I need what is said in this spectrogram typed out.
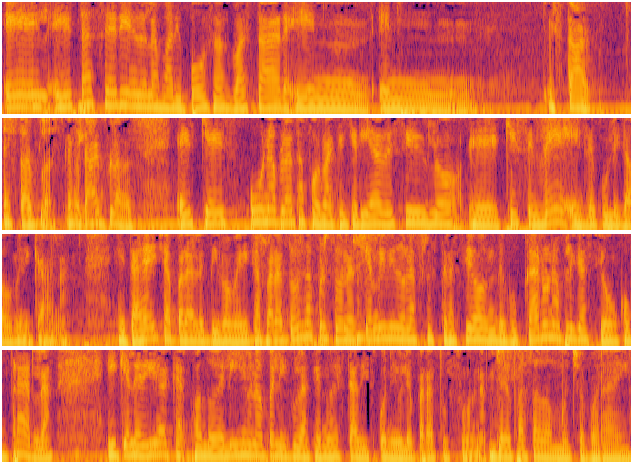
El, esta serie de las mariposas va a estar en, en Star. Star Plus. Star Plus. Es que es una plataforma que quería decirlo, eh, que se ve en República Dominicana. Está hecha para Latinoamérica, para todas esas personas que han vivido la frustración de buscar una aplicación, comprarla y que le diga que cuando elige una película que no está disponible para tu zona. Yo he pasado mucho por ahí.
